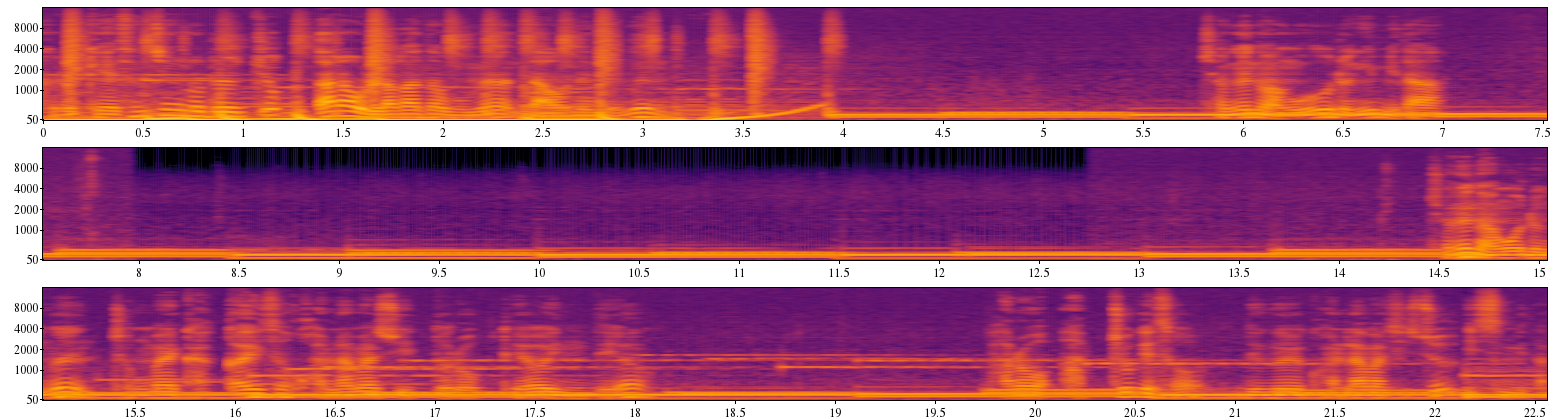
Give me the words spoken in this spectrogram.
그렇게 산책로를 쭉 따라 올라가다 보면 나오는 등은 정현왕후 릉입니다. 정현왕후릉은 정말 가까이서 관람할 수 있도록 되어 있는데요. 바로 앞쪽에서 능을 관람하실 수 있습니다.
